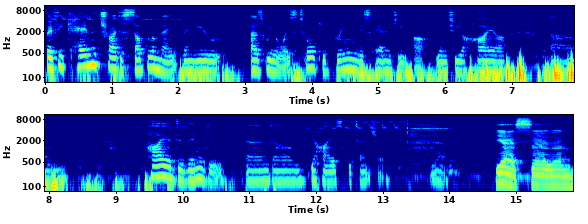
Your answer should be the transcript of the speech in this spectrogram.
But if you can try to sublimate, then you, as we always talk, you're bringing this energy up into your higher, um, higher divinity and um, your highest potential. Yeah. Yes, uh, um,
